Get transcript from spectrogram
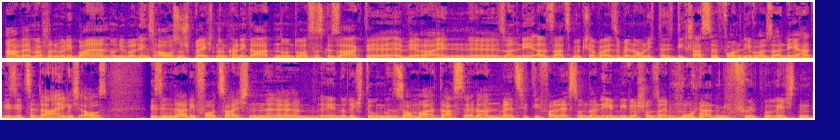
Aber wenn wir schon über die Bayern und über Linksaußen sprechen und Kandidaten und du hast es gesagt, er wäre ein äh, Sané-Ersatz, möglicherweise, wenn auch nicht die Klasse von Leroy Sané hat. Wie sieht's denn da eigentlich aus? Wie sind da die Vorzeichen äh, in Richtung Sommer, dass er dann Man City verlässt und dann eben, wie wir schon seit Monaten gefühlt berichten,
